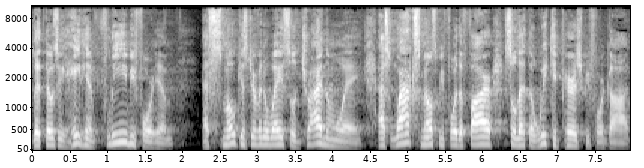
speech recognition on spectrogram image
let those who hate him flee before him. As smoke is driven away, so drive them away. As wax melts before the fire, so let the wicked perish before God.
